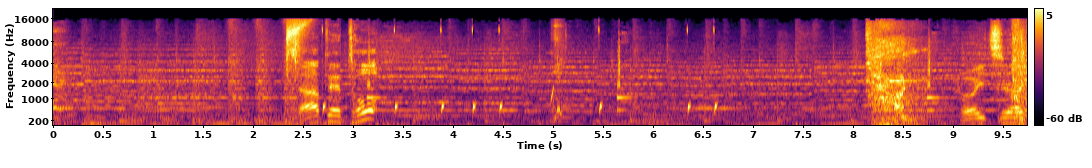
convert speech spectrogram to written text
さてと。こいつは引く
